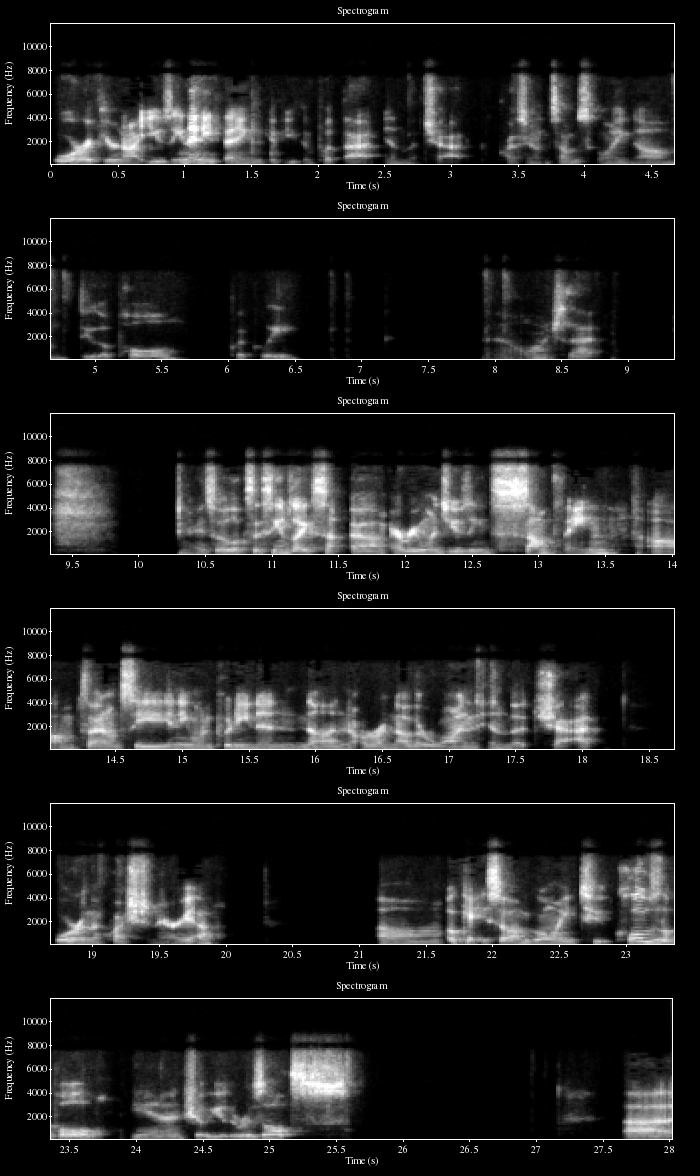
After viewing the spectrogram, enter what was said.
Or if you're not using anything, if you can put that in the chat question. So I'm just going um do the poll quickly. And I'll watch that. Okay, so it looks, it seems like um, everyone's using something. Um, so I don't see anyone putting in none or another one in the chat or in the question area. Um, okay, so I'm going to close the poll and show you the results. Uh,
